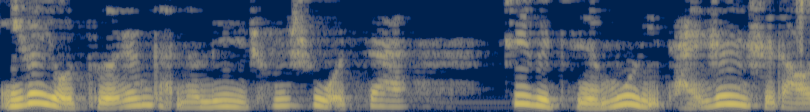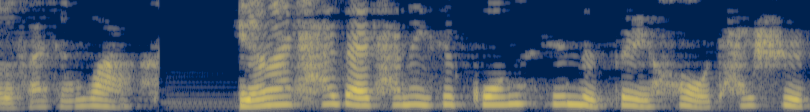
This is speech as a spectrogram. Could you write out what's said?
一个有责任感的李宇春是我在这个节目里才认识到的，发现哇，原来他在他那些光鲜的背后，他是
